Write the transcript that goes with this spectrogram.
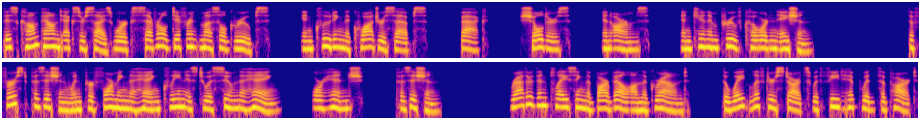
this compound exercise works several different muscle groups, including the quadriceps, back, shoulders, and arms, and can improve coordination. The first position when performing the hang clean is to assume the hang, or hinge, position. Rather than placing the barbell on the ground, the weightlifter starts with feet hip width apart,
